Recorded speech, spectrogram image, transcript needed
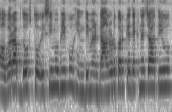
अगर आप दोस्तों इसी मूवी को हिंदी में डाउनलोड करके देखने चाहती हो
